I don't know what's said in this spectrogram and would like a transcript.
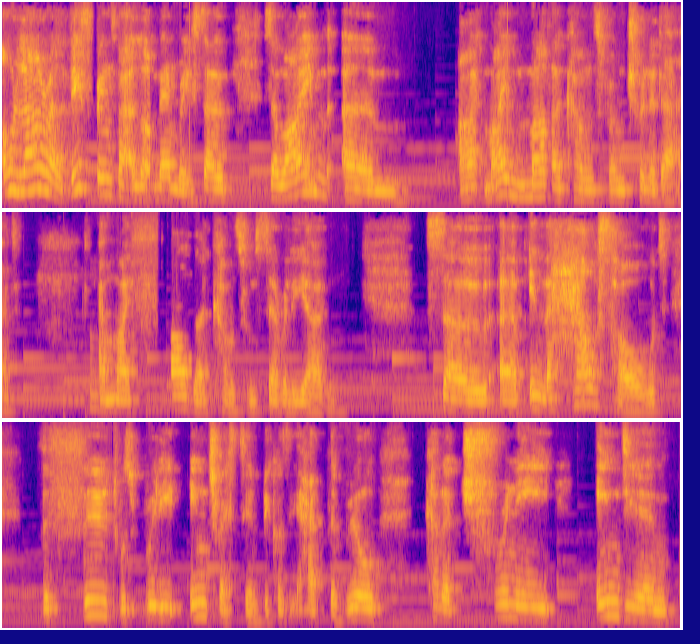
Oh, Lara, this brings back a lot of memories. So, so I'm, um, I, my mother comes from Trinidad mm. and my father comes from Sierra Leone. So um, in the household, the food was really interesting because it had the real kind of Trini Indian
